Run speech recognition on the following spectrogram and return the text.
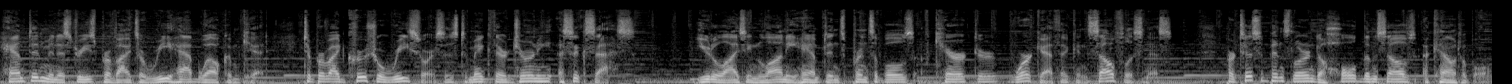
Hampton Ministries provides a rehab welcome kit to provide crucial resources to make their journey a success. Utilizing Lonnie Hampton's principles of character, work ethic, and selflessness, participants learn to hold themselves accountable.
